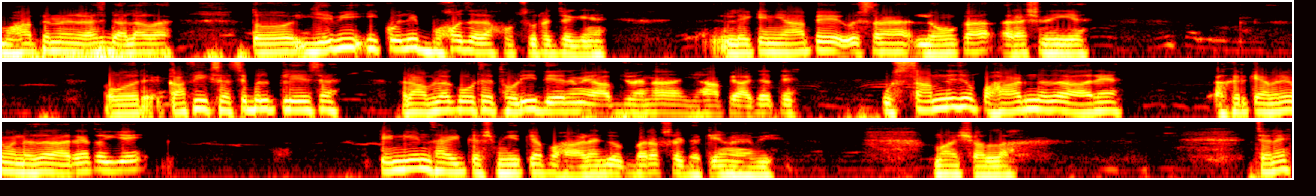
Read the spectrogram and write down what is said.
वहाँ पे उन्होंने रश डाला हुआ है तो ये भी इक्वली बहुत ज़्यादा खूबसूरत जगह है। लेकिन यहाँ पे उस तरह लोगों का रश नहीं है। और काफ़ी एक्सेसिबल प्लेस है। रावला कोट से थोड़ी देर में आप जो है ना यहाँ पे आ जाते हैं। उस सामने जो पहाड़ नज़र आ रहे हैं, अगर कैमरे में नज़र आ रहे हैं तो ये इंडियन साइड कश्मीर के पहाड़ हैं जो बर्फ़ से ढके हुए हैं अभी। माशाल्लाह। चलें,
